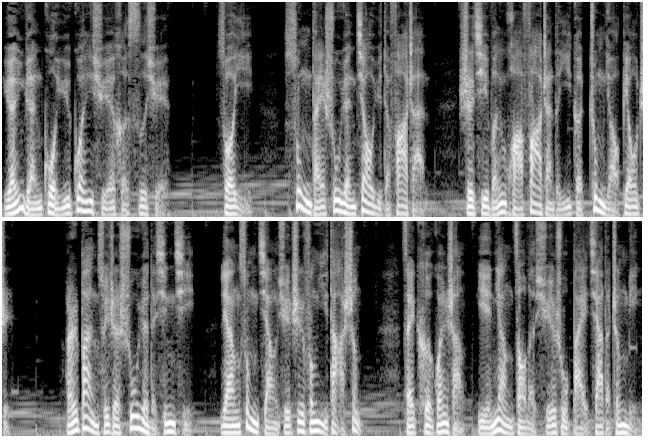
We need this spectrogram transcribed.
远远过于官学和私学，所以宋代书院教育的发展。是其文化发展的一个重要标志，而伴随着书院的兴起，两宋讲学之风亦大盛，在客观上也酿造了学术百家的争鸣。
